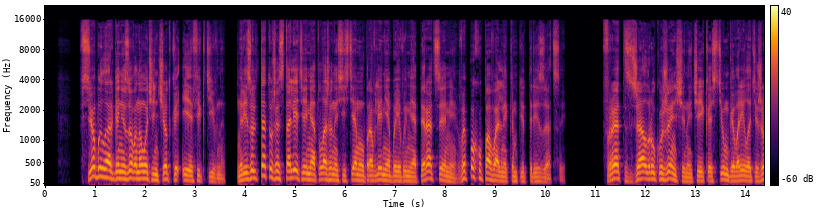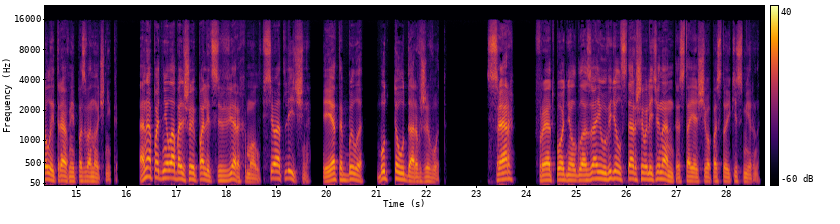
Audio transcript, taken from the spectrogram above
Все было организовано очень четко и эффективно. Результат уже столетиями отлаженной системы управления боевыми операциями в эпоху повальной компьютеризации. Фред сжал руку женщины, чей костюм говорил о тяжелой травме позвоночника. Она подняла большой палец вверх, мол, все отлично. И это было будто удар в живот. «Сэр?» Фред поднял глаза и увидел старшего лейтенанта, стоящего по стойке смирно.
